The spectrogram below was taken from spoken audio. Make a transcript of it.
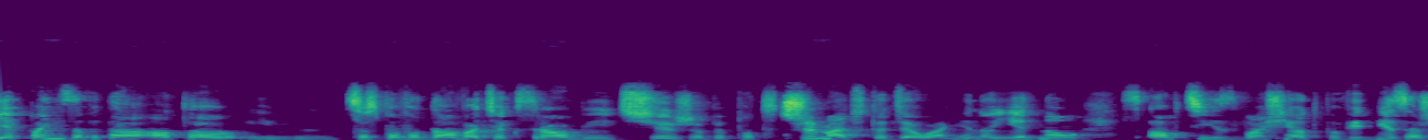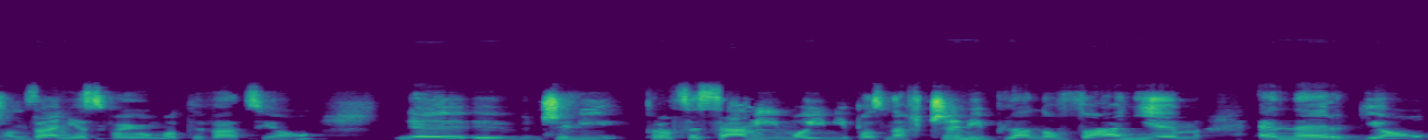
jak pani zapytała o to, co spowodować, jak zrobić, żeby podtrzymać to działanie, no jedną z opcji jest właśnie odpowiednie zarządzanie swoją motywacją y, czyli procesami moimi poznawczymi, planowaniem, energią,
